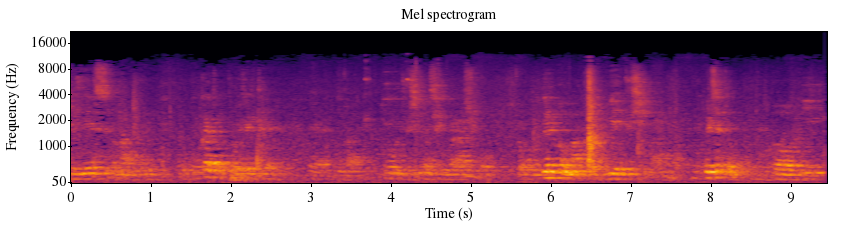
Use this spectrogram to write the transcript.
KBS가 만든 국가적 프로젝트에 누가 도움을 주신다 생각하시고 조금 넓은 마음으로 이해해 주시기 바랍니다. 어쨌든 어, 이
